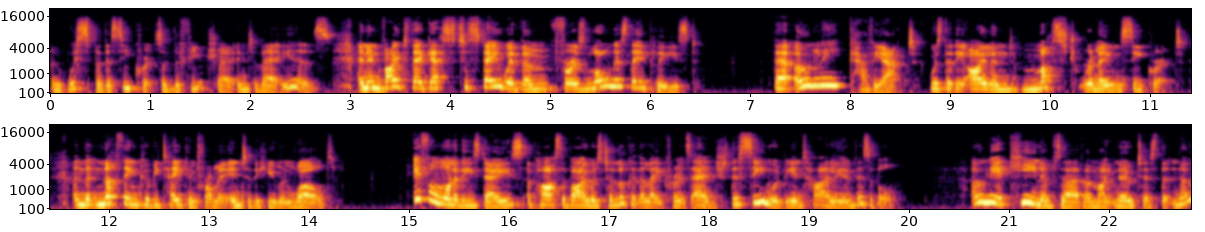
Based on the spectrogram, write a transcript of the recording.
and whisper the secrets of the future into their ears and invite their guests to stay with them for as long as they pleased. Their only caveat was that the island must remain secret and that nothing could be taken from it into the human world. If on one of these days a passerby was to look at the lake from its edge, the scene would be entirely invisible. Only a keen observer might notice that no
